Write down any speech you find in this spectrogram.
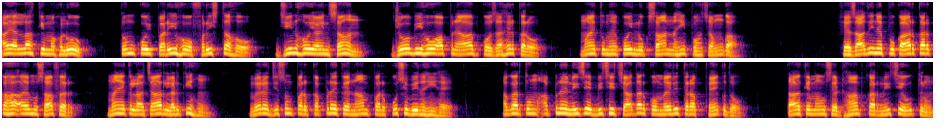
अय अल्लाह की मखलूक, तुम कोई परी हो, फरिश्ता हो, जिन हो या इंसान, जो भी हो अपने आप को ज़ाहिर करो, मैं तुम्हें कोई नुकसान नहीं पहुंचाऊँगा। शहजादी ने पुकार कर कहा, अय मुसाफिर, मैं एक लाचार लड़की हूँ मेरे जिस्म पर कपड़े के नाम पर कुछ भी नहीं है। अगर तुम अपने नीचे बिछी चादर को मेरी तरफ़ फेंक दो, ताकि मैं उसे ढांप कर नीचे उतरूं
